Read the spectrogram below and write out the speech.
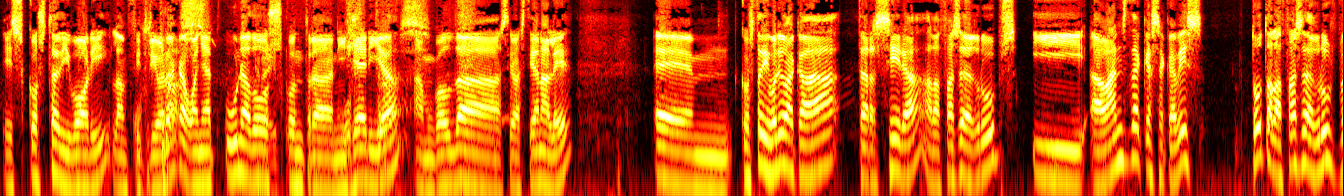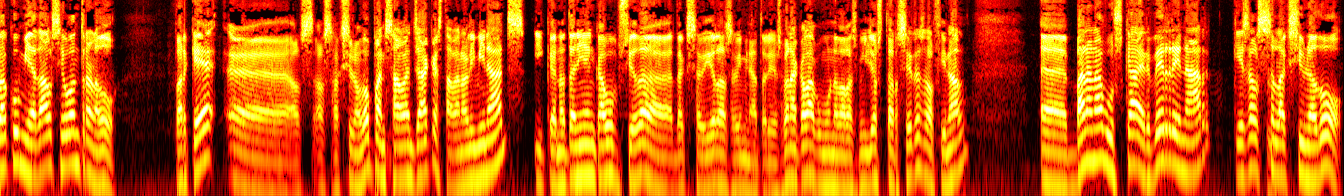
és Costa d'Ivori, l'anfitriona, Ostres! que ha guanyat 1-2 contra Nigèria, Ostres! amb gol de Sebastián Alé. Eh, Costa d'Ivori va acabar tercera a la fase de grups i abans de que s'acabés tota la fase de grups va acomiadar el seu entrenador perquè eh, els, el seleccionador pensaven ja que estaven eliminats i que no tenien cap opció d'accedir a les eliminatòries. Van acabar com una de les millors terceres al final. Eh, van anar a buscar Herbert Renard, que és el seleccionador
